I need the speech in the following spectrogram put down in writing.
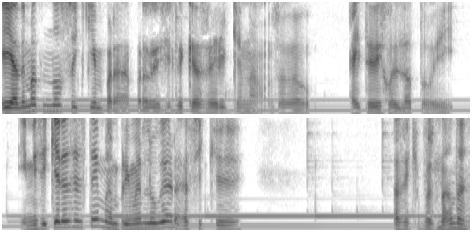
Y además no sé quién para, para decirte qué hacer y qué no. Solo ahí te dejo el dato. Y, y ni siquiera es el tema en primer lugar. Así que... Así que pues nada.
